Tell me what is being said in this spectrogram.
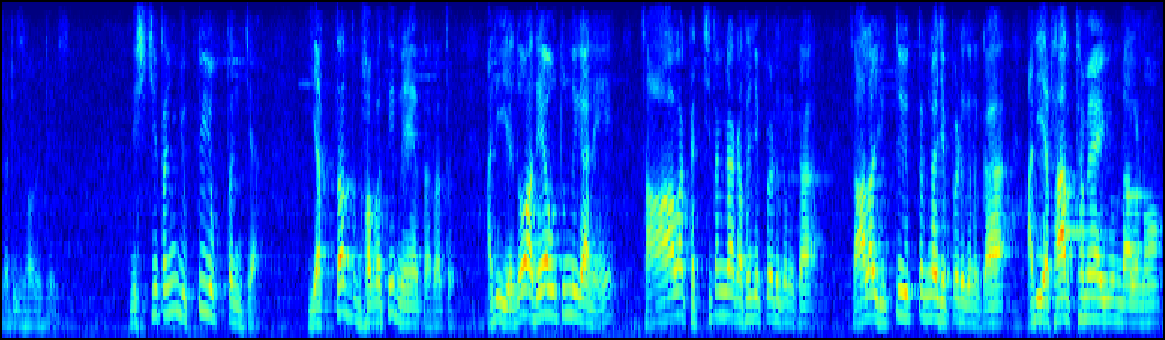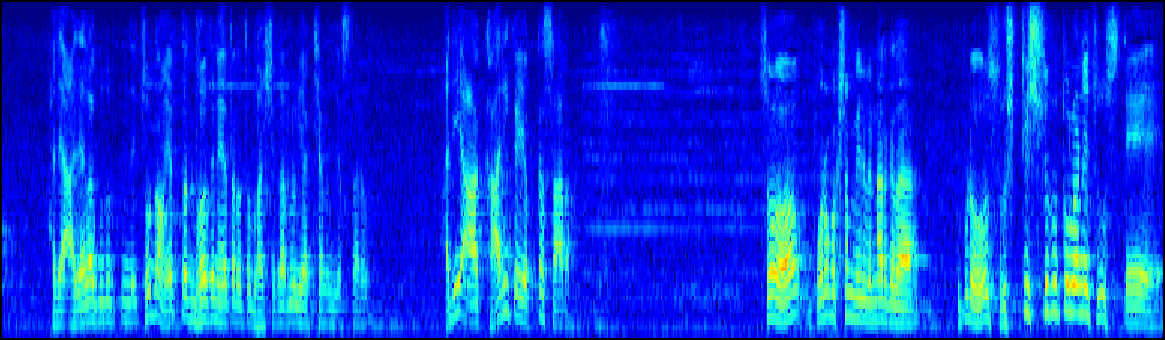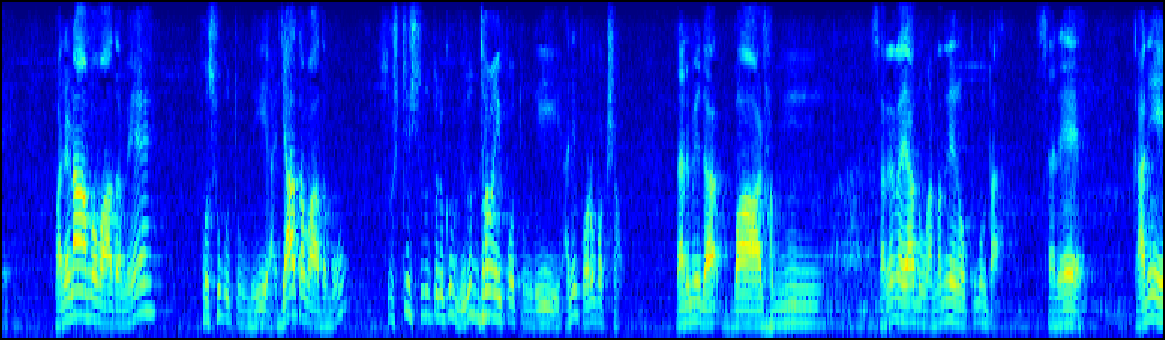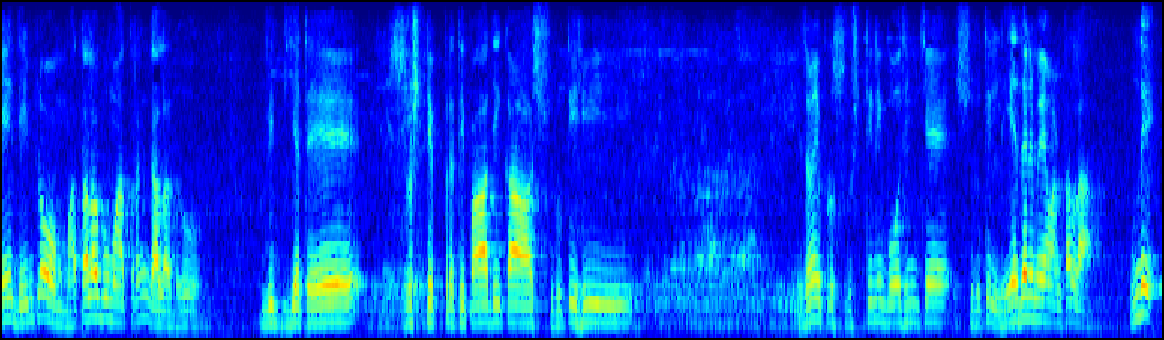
That is how it is నిశ్చితం యుక్తియుక్తంచ. ఎత్తద్భవతి నేతరత్. అది ఏదో అదే అవుతుంది కానీ చాలా ఖచ్చితంగా కథ చెప్పాడు కనుక చాలా యుక్తియుక్తంగా చెప్పాడు కనుక అది యథార్థమే అయి ఉండాలనో అది అది ఎలా కుదురుతుంది? చూద్దాం. ఎత్తద్భవతి నేతరతో భాష్యకారులు వ్యాఖ్యానం చేస్తారు. అది ఆ కారిక యొక్క సారం. సో పూర్వపక్షం మీరు విన్నారు కదా ఇప్పుడు సృష్టిశ్రుతులని చూస్తే పరిణామవాదమే పొసుగుతుంది అజాతవాదము సృష్టిశ్రుతులకు విరుద్ధమైపోతుంది అని పూర్వపక్షం. దాని మీద బాఢం. సరేనయా నువ్వు అన్నది నేను ఒప్పుకుంటా. సరే కానీ దీంట్లో మతలబు మాత్రం గలదు. విద్యతే సృష్టి ప్రతిపాదికా శృతి. నిజమే ఇప్పుడు సృష్టిని బోధించే శృతి లేదని మేమంటల్లా ఉంది.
